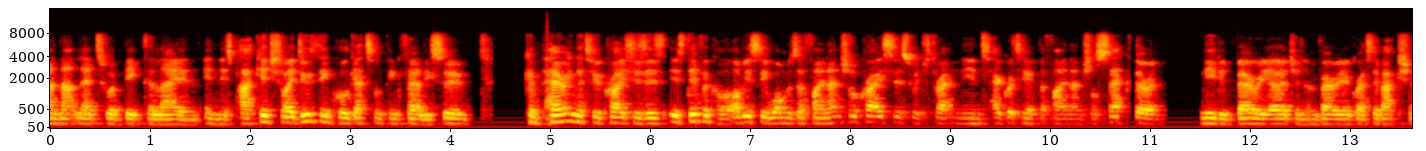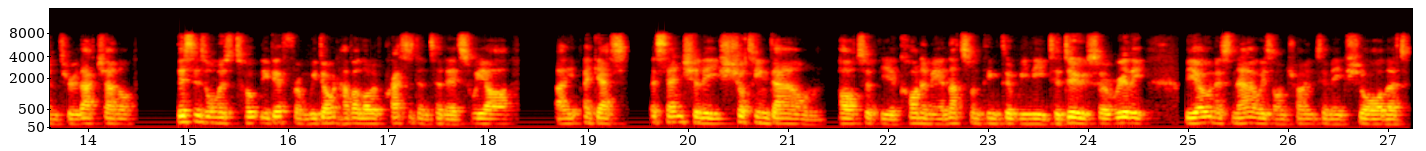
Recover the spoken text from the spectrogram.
and that led to a big delay in, in this package. So I do think we'll get something fairly soon. Comparing the two crises is, is difficult. Obviously, one was a financial crisis which threatened the integrity of the financial sector and needed very urgent and very aggressive action through that channel. This is almost totally different. We don't have a lot of precedent to this. We are, I, I guess, essentially shutting down parts of the economy, and that's something that we need to do. So, really, the onus now is on trying to make sure that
